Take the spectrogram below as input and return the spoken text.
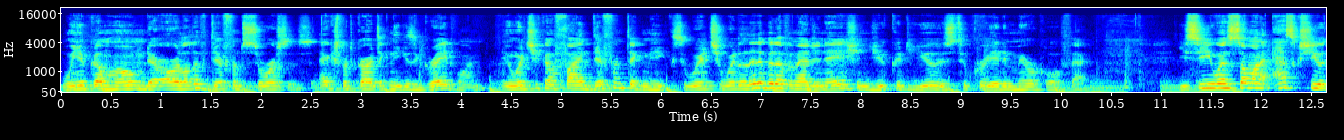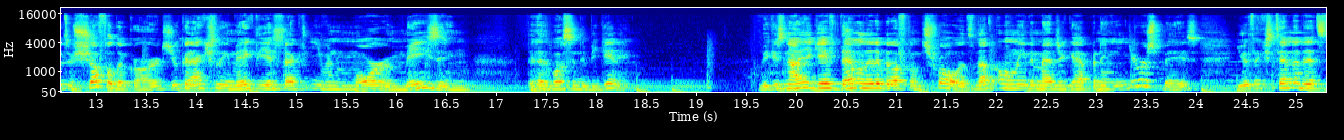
When you come home, there are a lot of different sources. Expert card technique is a great one, in which you can find different techniques, which with a little bit of imagination, you could use to create a miracle effect. You see, when someone asks you to shuffle the cards, you can actually make the effect even more amazing than it was in the beginning. Because now you gave them a little bit of control. It's not only the magic happening in your space, you've extended it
